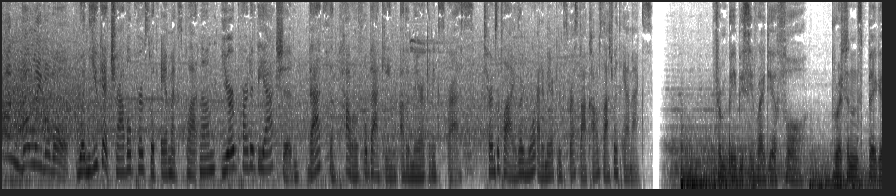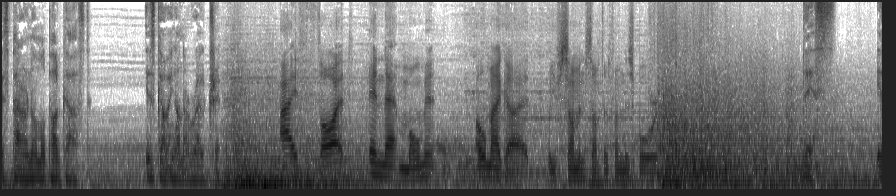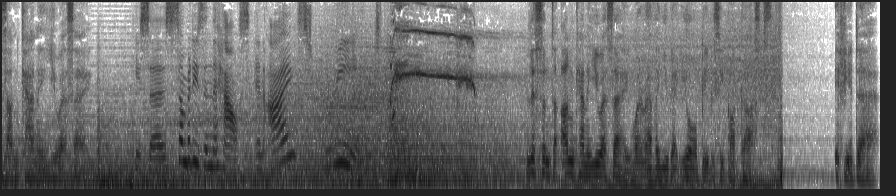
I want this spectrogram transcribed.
Unbelievable! When you get travel perks with Amex Platinum, you're part of the action. That's the powerful backing of American Express. Terms apply. Learn more at americanexpress.com slash with Amex. From BBC Radio 4, Britain's biggest paranormal podcast is going on a road trip. I thought in that moment, oh my God, we've summoned something from this board. This is Uncanny USA. He says, Somebody's in the house, and I screamed. Listen to Uncanny USA wherever you get your BBC podcasts, if you dare.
